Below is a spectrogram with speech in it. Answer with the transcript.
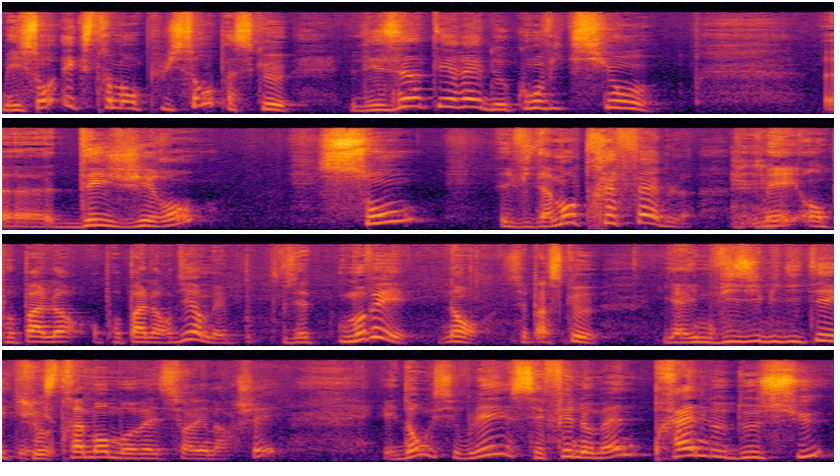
mais ils sont extrêmement puissants parce que les intérêts de conviction euh, des gérants sont évidemment très faibles. Mais on ne peut pas leur dire, mais vous êtes mauvais. Non, c'est parce qu'il y a une visibilité qui est extrêmement mauvaise sur les marchés. Et donc, si vous voulez, ces phénomènes prennent le dessus.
